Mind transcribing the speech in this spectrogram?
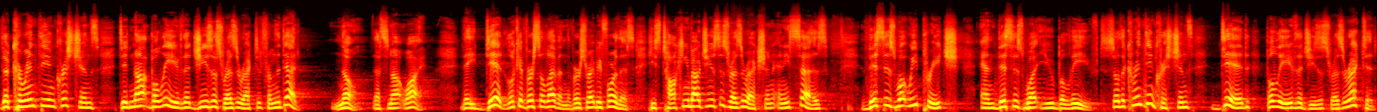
the Corinthian Christians did not believe that Jesus resurrected from the dead? No, that's not why. They did. Look at verse 11, the verse right before this. He's talking about Jesus' resurrection, and he says, This is what we preach and this is what you believed. So the Corinthian Christians did believe that Jesus resurrected.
